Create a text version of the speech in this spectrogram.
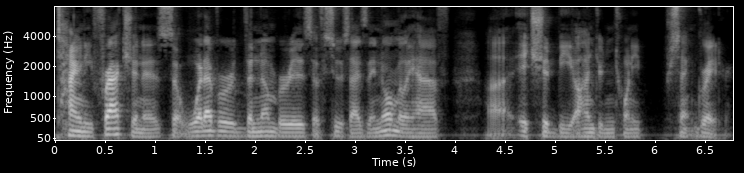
tiny fraction is. So whatever the number is of suicides they normally have, uh, it should be 120% greater.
